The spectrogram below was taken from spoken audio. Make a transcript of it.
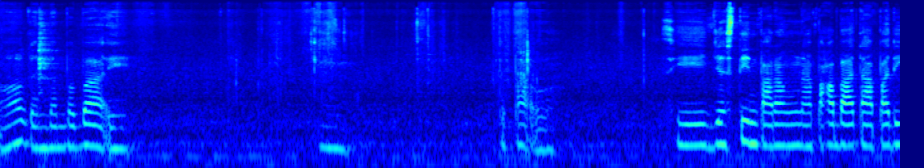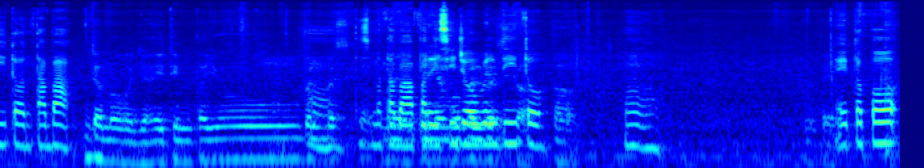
Oh, gandang babae. Hmm. Ito pa, oh. Si Justin parang napakabata pa dito, ang taba. Damo ko dyan, itim pa yung balbas Oh, tas mataba pa rin si Joel dito. Oo. Okay. Ito po,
